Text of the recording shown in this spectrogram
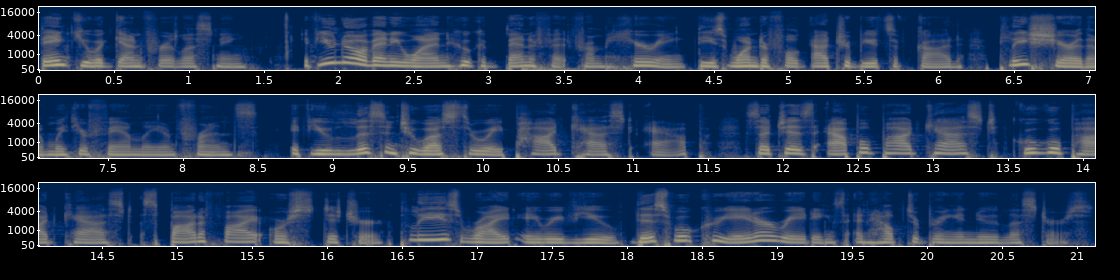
Thank you again for listening. If you know of anyone who could benefit from hearing these wonderful attributes of God, please share them with your family and friends. If you listen to us through a podcast app, such as Apple Podcast, Google Podcast, Spotify, or Stitcher, please write a review. This will create our ratings and help to bring in new listeners.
